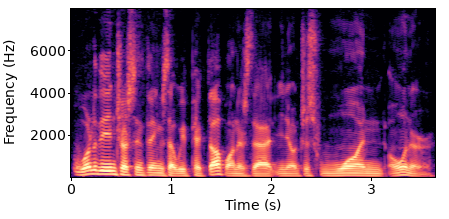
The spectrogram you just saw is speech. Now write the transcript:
One of the interesting things that we picked up on is that, you know, just one owner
